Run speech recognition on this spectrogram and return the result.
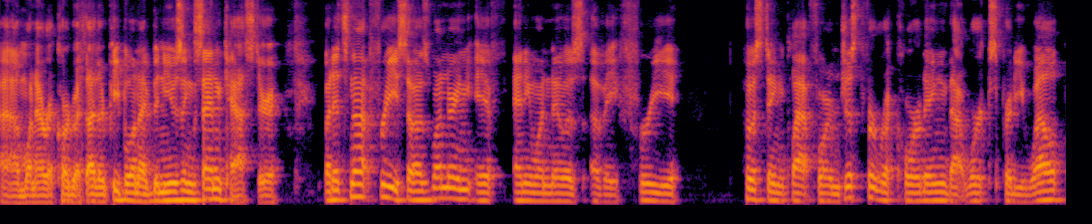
um, when I record with other people, and I've been using Zencastr, but it's not free. So I was wondering if anyone knows of a free hosting platform just for recording that works pretty well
